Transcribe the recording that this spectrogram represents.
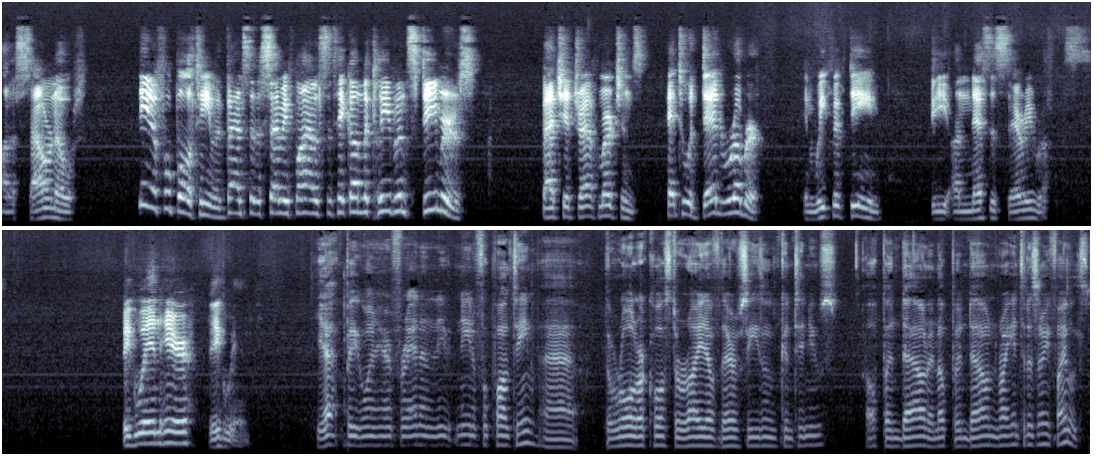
on a sour note. Nina football team advanced to the semi-finals to take on the Cleveland Steamers. Batshit draft merchants head to a dead rubber in week 15. Be unnecessary roughness. Big win here, big win. Yeah, big one here for Anna and the Nina football team. Uh, the roller coaster ride of their season continues, up and down and up and down, right into the semi-finals.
